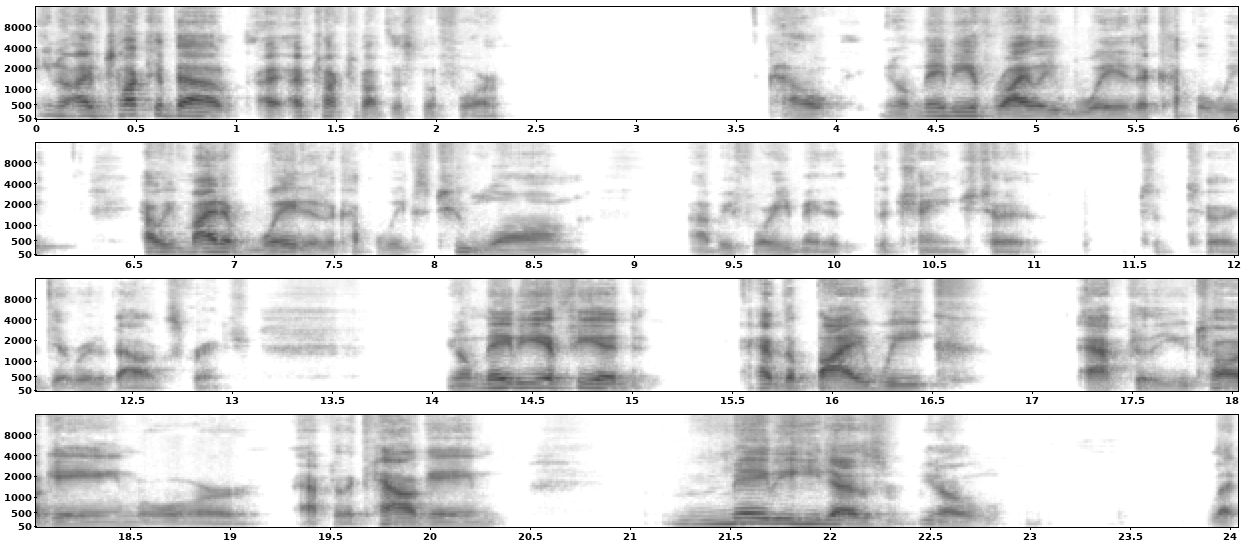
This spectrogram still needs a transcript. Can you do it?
You know, I've talked about I, have talked about this before. How you know maybe if Riley waited a couple weeks, how he might have waited a couple weeks too long uh, before he made it, the change to, to to get rid of Alex Grinch. You know, maybe if he had had the bye week after the Utah game or after the Cal game, maybe he does. You know, let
